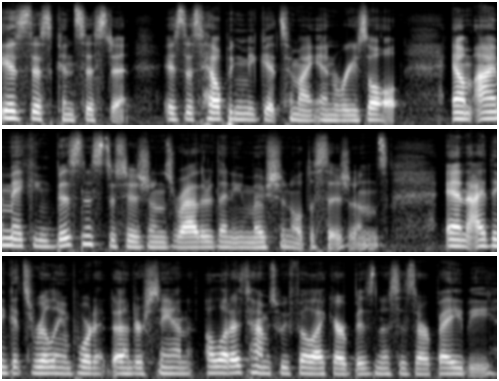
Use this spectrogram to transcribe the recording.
is this consistent? Is this helping me get to my end result? Am I making business decisions rather than emotional decisions? And I think it's really important to understand a lot of times we feel like our business is our baby.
